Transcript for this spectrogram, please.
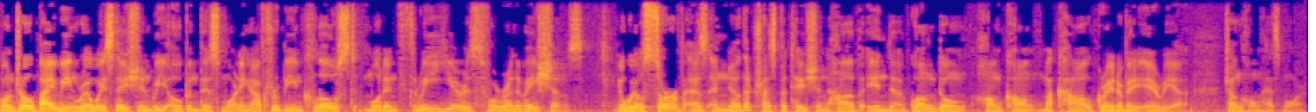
Guangzhou Baiyun Railway Station reopened this morning after being closed more than three years for renovations. It will serve as another transportation hub in the Guangdong, Hong Kong, Macau Greater Bay Area. Zhang Hong has more.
